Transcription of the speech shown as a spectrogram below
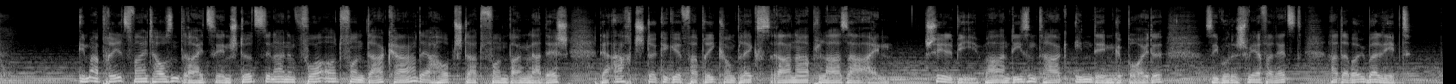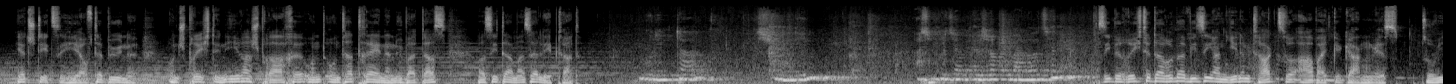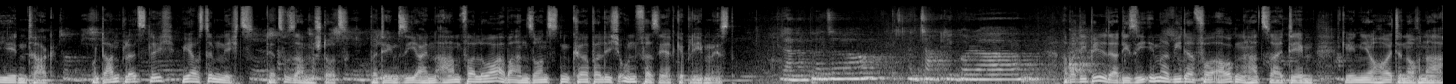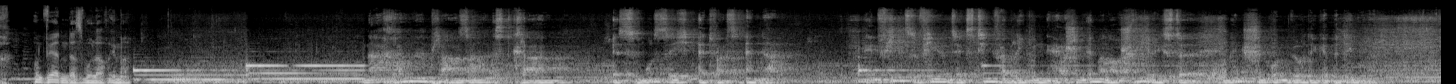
Im April 2013 stürzte in einem Vorort von Dhaka, der Hauptstadt von Bangladesch, der achtstöckige Fabrikkomplex Rana Plaza ein. Shilby war an diesem Tag in dem Gebäude. Sie wurde schwer verletzt, hat aber überlebt. Jetzt steht sie hier auf der Bühne und spricht in ihrer Sprache und unter Tränen über das, was sie damals erlebt hat. Guten Tag, Sie berichtet darüber, wie sie an jenem Tag zur Arbeit gegangen ist, so wie jeden Tag. Und dann plötzlich, wie aus dem Nichts, der Zusammensturz, bei dem sie einen Arm verlor, aber ansonsten körperlich unversehrt geblieben ist. Aber die Bilder, die sie immer wieder vor Augen hat seitdem, gehen ihr heute noch nach und werden das wohl auch immer. Nach Rana Plaza ist klar, es muss sich etwas ändern. In viel zu vielen Textilfabriken herrschen immer noch schwierigste, menschenunwürdige Bedingungen.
